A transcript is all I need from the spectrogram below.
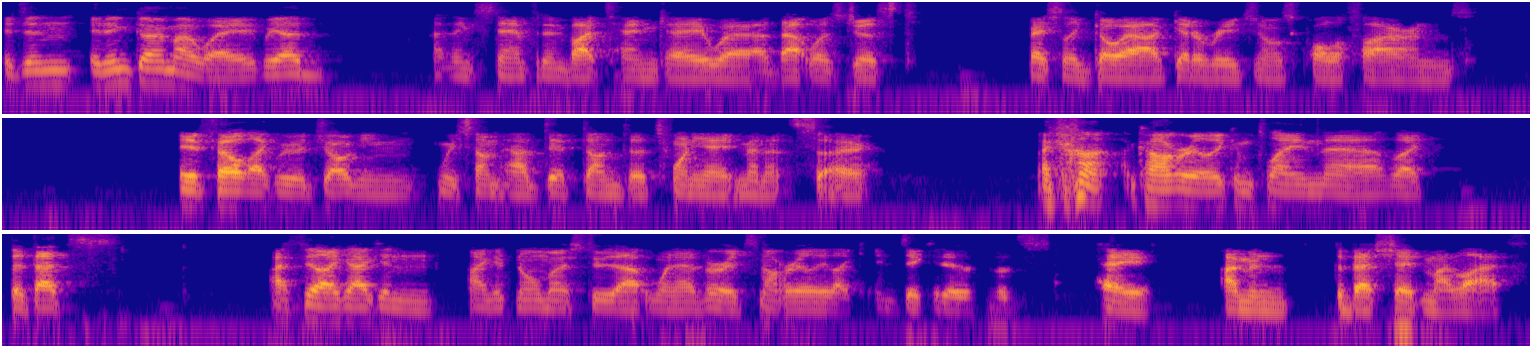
It didn't. It didn't go my way. We had, I think, Stanford Invite 10K, where that was just basically go out, get a regionals qualifier, and it felt like we were jogging. We somehow dipped under 28 minutes, so I can't I can't really complain there. Like, but that's I feel like I can I can almost do that whenever. It's not really like indicative of hey I'm in the best shape of my life.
